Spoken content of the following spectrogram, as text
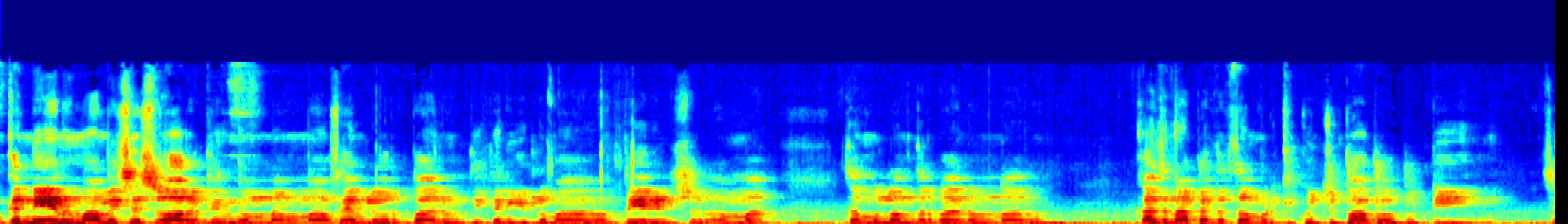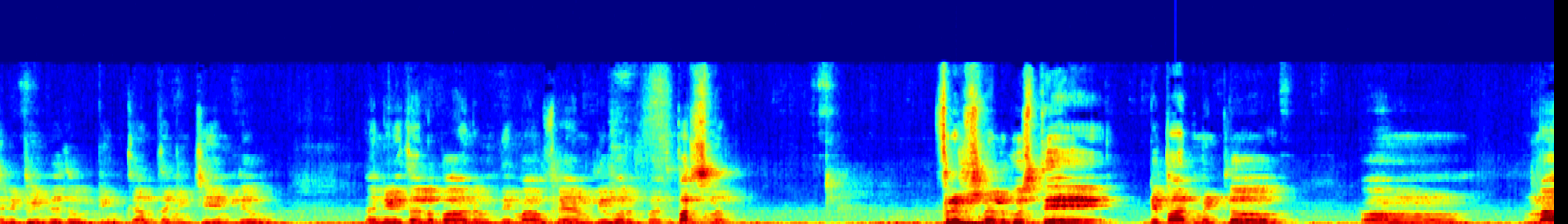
ఇంకా నేను మా మిస్సెస్ ఆరోగ్యంగా ఉన్నాము మా ఫ్యామిలీ వరకు బాగానే ఉంది. కానీ ఇట్లా మా పేరెంట్స్ అమ్మ తమ్ముళ్ళు అందరు బాగానే ఉన్నారు. కాకపోతే నా పెద్ద తమ్ముడికి కొంచెం పాప పుట్టి చనిపోయింది అదొకటి. ఇంకా అంత మించి ఏం లేవు. అన్ని విధాలు బాగానే ఉంది. మా ఫ్యామిలీ వరకు అది పర్సనల్. ప్రొఫెషనల్కి వస్తే డిపార్ట్మెంట్లో నా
